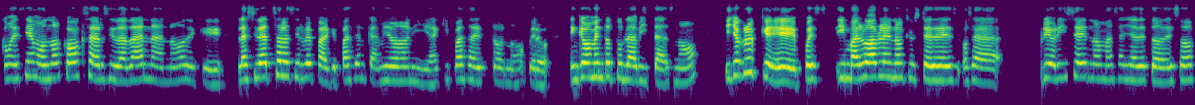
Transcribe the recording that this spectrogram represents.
como decíamos, ¿no? Coxar ciudadana, ¿no? De que la ciudad solo sirve para que pase el camión y aquí pasa esto, ¿no? Pero ¿en qué momento tú la habitas, ¿no? Y yo creo que, pues, invaluable, ¿no? Que ustedes, o sea, prioricen, ¿no? Más allá de todo eso,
